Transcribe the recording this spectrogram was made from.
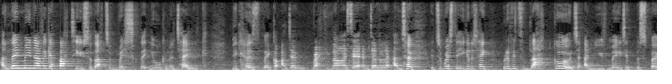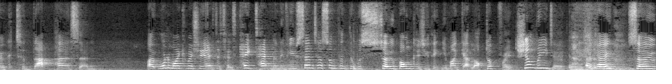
And they may never get back to you, so that's a risk that you're going to take because they got, I don't recognise it, and da, da, da. and so it's a risk that you're going to take. But if it's that good and you've made it bespoke to that person, like one of my commissioning editors, Kate Tetman, if you sent her something that was so bonkers you think you might get locked up for it, she'll read it. Okay? so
